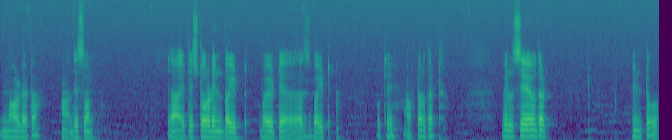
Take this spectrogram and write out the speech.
mall data. Ah, this one. Yeah it is stored in byte byte as byte okay after that we'll save that into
